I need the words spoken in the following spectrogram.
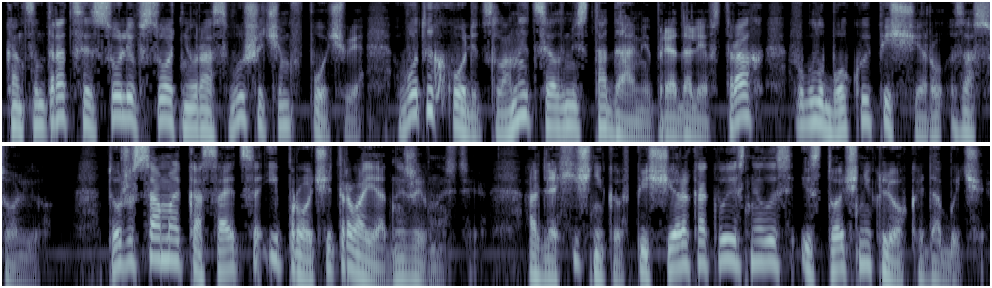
концентрация соли в сотню раз выше, чем в почве. Вот и ходят слоны целыми стадами, преодолев страх в глубокую пещеру за солью. То же самое касается и прочей травоядной живности. А для хищников пещера, как выяснилось, источник легкой добычи.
